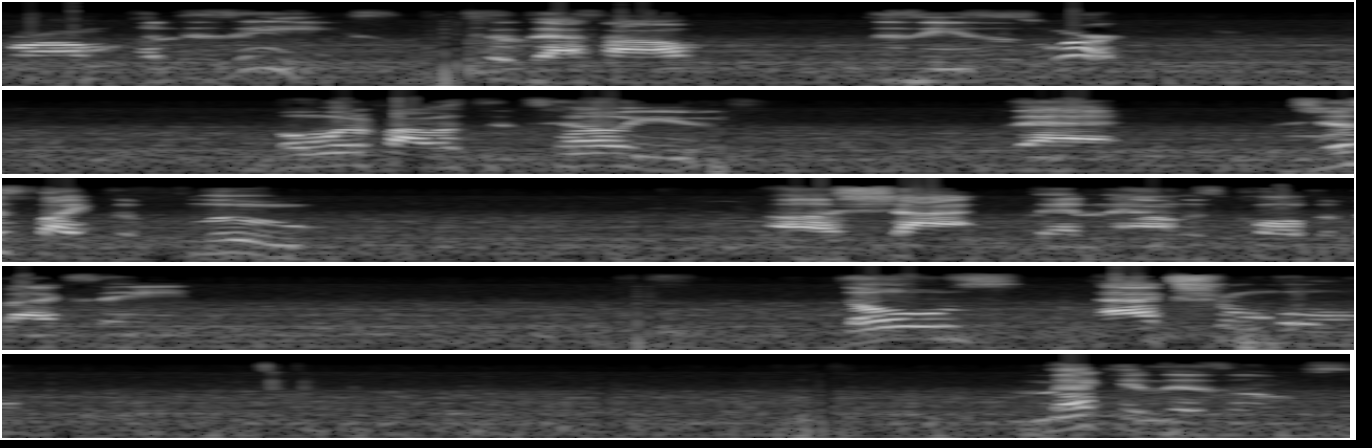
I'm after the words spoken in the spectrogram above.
from a disease because that's how diseases work. But what if I was to tell you that just like the flu uh, shot that now is called the vaccine, those actual mechanisms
